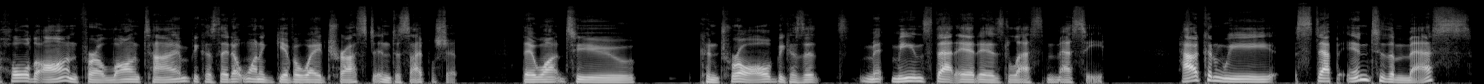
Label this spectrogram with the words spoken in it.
hold on for a long time because they don't want to give away trust in discipleship. They want to control because it means that it is less messy. How can we step into the mess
